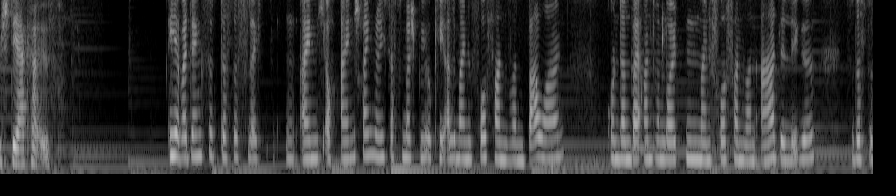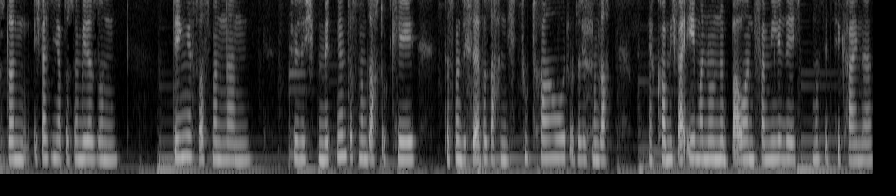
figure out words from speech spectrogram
stärker ist. Ja, aber denkst du, dass das vielleicht eigentlich auch einschränkt, wenn ich sage zum Beispiel, okay, alle meine Vorfahren waren Bauern und dann bei anderen Leuten meine Vorfahren waren Adelige, sodass das dann, ich weiß nicht, ob das dann wieder so ein Ding ist, was man dann für sich mitnimmt, dass man sagt, okay, dass man sich selber Sachen nicht zutraut oder dass man sagt, ja komm, ich war eh immer nur eine Bauernfamilie, ich muss jetzt hier keine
